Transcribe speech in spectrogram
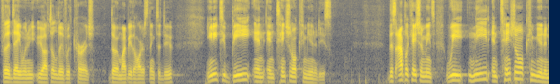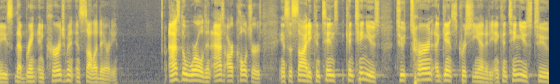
for the day when you have to live with courage, though it might be the hardest thing to do. You need to be in intentional communities. This application means we need intentional communities that bring encouragement and solidarity. As the world and as our cultures in society continues, continues to turn against Christianity and continues to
